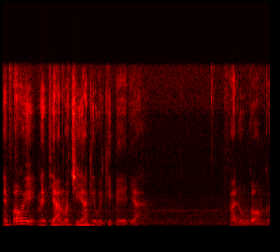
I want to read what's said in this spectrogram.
e poi mettiamoci anche wikipedia. Falun Gong.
